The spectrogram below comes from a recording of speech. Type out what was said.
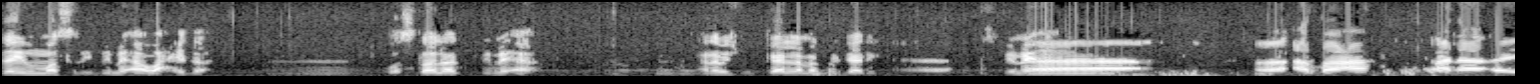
زي المصري ب 100 واحدة آه. واصلة لك ب 100 أنا مش بتكلم ابتدائي ب 100 أربعة. أنا اي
